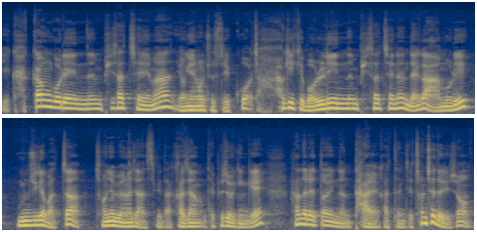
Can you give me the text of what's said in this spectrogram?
이 가까운 거리에 있는 피사체에만 영향을 줄 수 있고 저기 이렇게 멀리 있는 피사체는 내가 아무리 움직여봤자 전혀 변하지 않습니다. 가장 대표적인 게 하늘에 떠 있는 달 같은 이제 천체들이죠.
